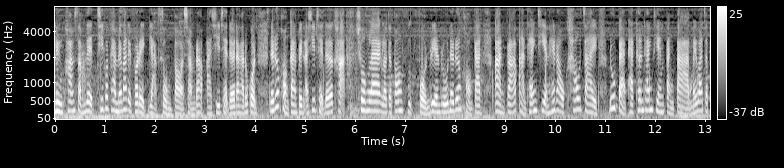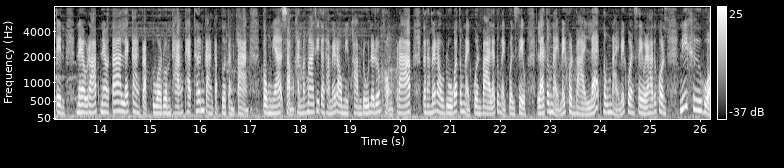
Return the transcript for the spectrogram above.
หนึ่งความสำเร็จที่พ่อแพมแม่บ้านเอฟเฟรกอยากส่งต่อสำหรับอาชีพเทรดเดอร์นะคะทุกคนในเรื่องของการเป็นอาชีพเทรดเดอร์ค่ะ ช่วงแรกเราจะต้องฝึกฝนเรียนรู้ในเรื่องของการอ่านกราฟอ่านแท่งเทียนให้เราเข้าใจรูปแบบแพทเทิร์นแท่งเทียนต่างๆ ไม่ว่าจะเป็นแนวรับแนวต้านและการกลับตัวรวมทั้งแพทเทิร์นการกลับตัวต่างๆ ตรงนี้ยสำคัญมากๆที่จะทำให้เรามีความรู้ในเรื่องของกราฟ จะทำให้เรารู้ว่าตรงไหนควรบายและตรงไหนควรเซลล์และตรงไหนไม่ควรบาย และตรงไหนไม่ควรเซลล์นะคะทุกคนนี่คือหัว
